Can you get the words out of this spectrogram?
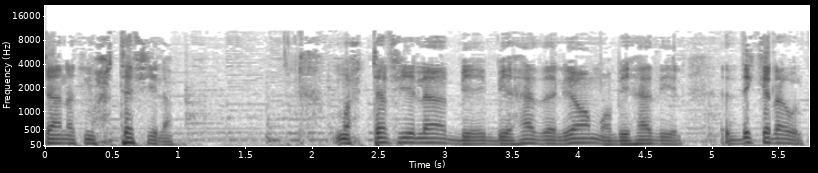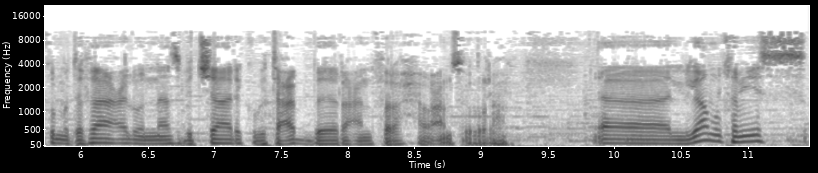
كانت محتفلة. محتفلة بهذا اليوم وبهذه الذكرى والكل متفاعل والناس بتشارك وبتعبر عن فرحها وعن سرورها. آه اليوم الخميس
